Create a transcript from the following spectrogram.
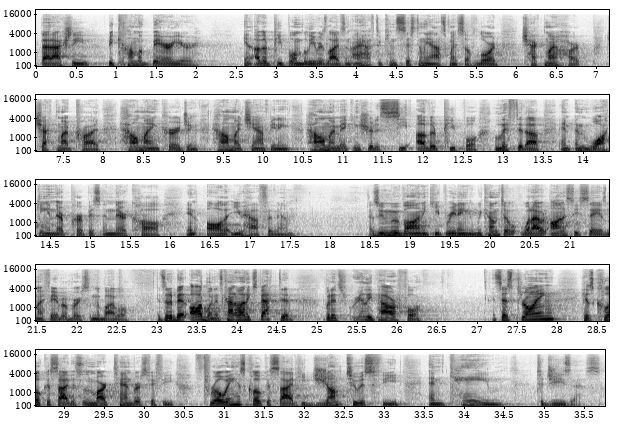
that actually become a barrier in other people and believers' lives, and I have to consistently ask myself, Lord, check my heart, check my pride. How am I encouraging? How am I championing? How am I making sure to see other people lifted up and, and walking in their purpose and their call in all that you have for them? As we move on and keep reading, we come to what I would honestly say is my favorite verse in the Bible. It's a bit odd one, it's kind of unexpected, but it's really powerful. It says, throwing his cloak aside, this is Mark 10, verse 50. Throwing his cloak aside, he jumped to his feet and came to Jesus.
